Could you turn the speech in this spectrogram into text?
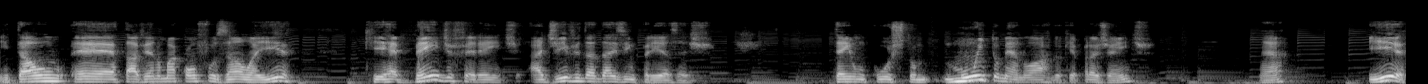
Então é, tá havendo uma confusão aí que é bem diferente. A dívida das empresas tem um custo muito menor do que para gente, né? E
